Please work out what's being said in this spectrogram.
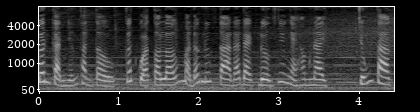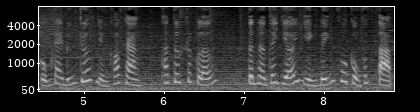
bên cạnh những thành tựu, kết quả to lớn mà đất nước ta đã đạt được như ngày hôm nay, chúng ta cũng đang đứng trước những khó khăn, thách thức rất lớn. Tình hình thế giới diễn biến vô cùng phức tạp.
